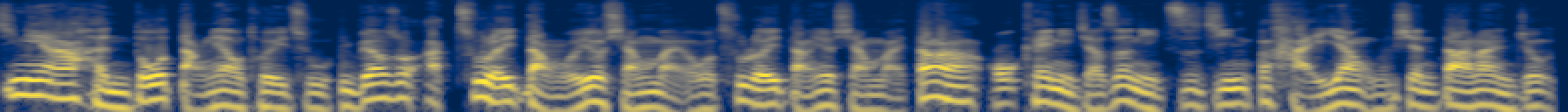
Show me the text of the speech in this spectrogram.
今天啊很多档要推出，你不要说啊出了一档我又想买，我出了一档又想买。当然 OK，你假设你资金跟海一样无限大，那你就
